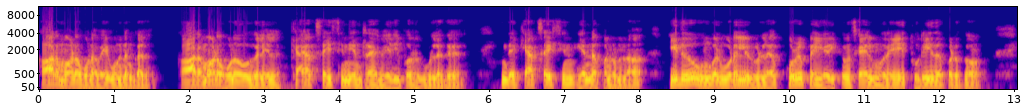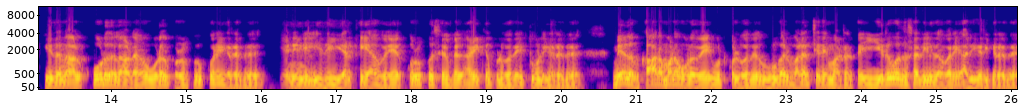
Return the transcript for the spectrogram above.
காரமான உணவை உண்ணுங்கள். காரமான உணவுகளில் கேப்சைசின் என்ற வேதிப்பொருள் உள்ளது. இந்த கேப்சைசின் என்ன பண்ணும்னா இது உங்கள் உடலில் உள்ள கொழுப்பை எரிக்கும் செயல்முறையை துரிதப்படுத்தும். இதனால் கூடுதலான உடல் கொழுப்பு குறைகிறது. ஏனெனில் இது இயற்கையாகவே கொழுப்பு செல்கள் அழிக்கப்படுவதை தூண்டுகிறது. மேலும் காரமான உணவை உட்கொள்வது உங்கள் வளர்ச்சிதை மாற்றத்தை இருபது சதவீதம் வரை அதிகரிக்கிறது.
